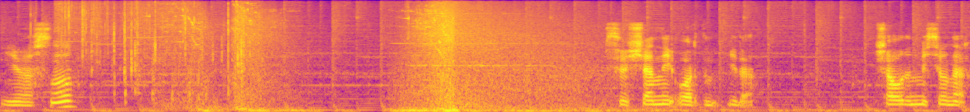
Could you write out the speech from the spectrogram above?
Ясно. Священний орден іде. Ще один місіонер.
